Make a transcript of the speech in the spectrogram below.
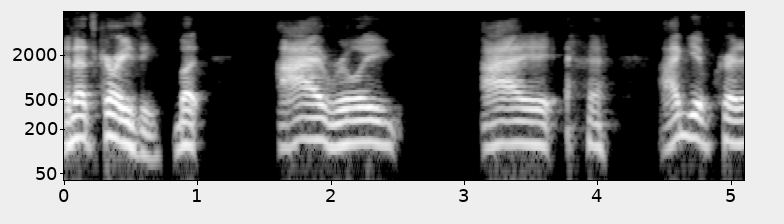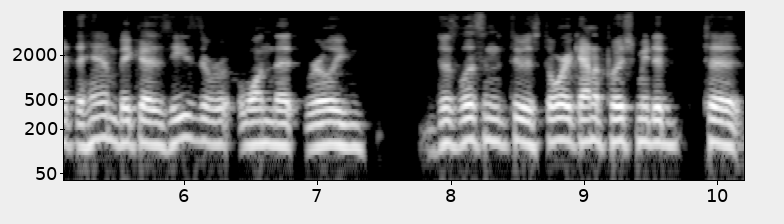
and that's crazy. But I really, I, I give credit to him because he's the one that really just listening to his story kind of pushed me to to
